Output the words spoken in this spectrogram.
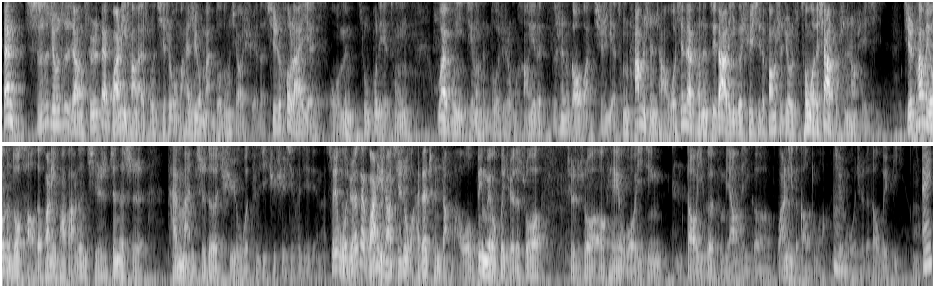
但实事求是讲，其实，在管理上来说，其实我们还是有蛮多东西要学的。其实后来也，我们逐步的也从外部引进了很多这种行业的资深的高管，其实也从他们身上。我现在可能最大的一个学习的方式，就是从我的下属身上学习。其实他们有很多好的管理方法论，其实真的是。还蛮值得去我自己去学习和借鉴的，所以我觉得在管理上，其实我还在成长吧。我并没有会觉得说，就是说，OK，我已经到一个怎么样的一个管理的高度啊？这个我觉得倒未必。哎，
